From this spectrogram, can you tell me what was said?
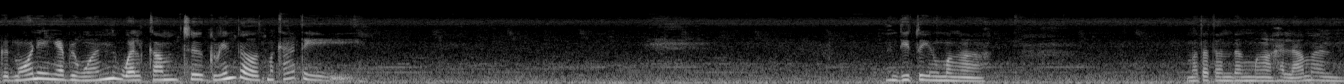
Good morning everyone. Welcome to Greenbelt, Makati. Nandito yung mga matatandang mga halaman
